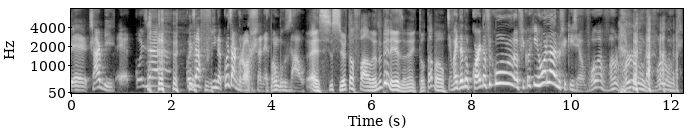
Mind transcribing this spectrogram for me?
é, sabe? É coisa, coisa fina, coisa grossa, né? Bambuzal. É, se o senhor tá falando, beleza, né? Então tá bom. Você vai dando corda, eu fico, eu fico aqui enrolando se quiser. Eu vou, vou, vou longe, vou longe.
